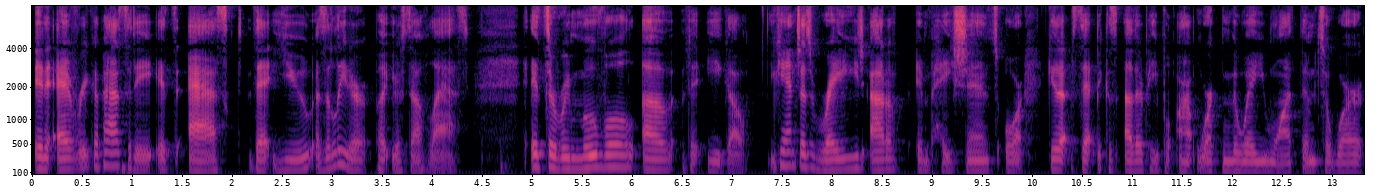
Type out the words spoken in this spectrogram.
in every capacity, it's asked that you, as a leader, put yourself last. It's a removal of the ego. You can't just rage out of impatience or get upset because other people aren't working the way you want them to work.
